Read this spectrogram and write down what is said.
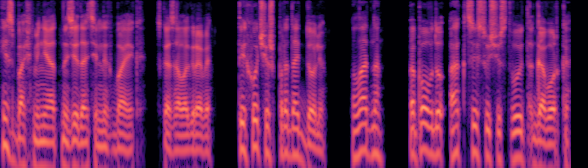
«Избавь меня от назидательных баек», — сказала Гребе. «Ты хочешь продать долю. Ладно, по поводу акций существует оговорка.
